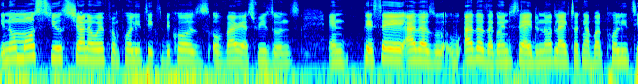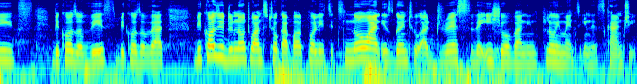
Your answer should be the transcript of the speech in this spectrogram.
You know, most youth shun away from politics because of various reasons, and per se, others others are going to say, "I do not like talking about politics because of this, because of that." Because you do not want to talk about politics, no one is going to address the issue of unemployment in this country.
